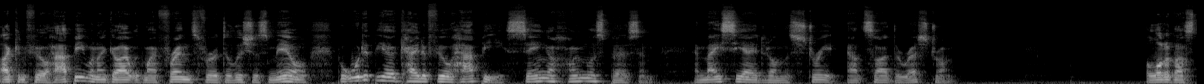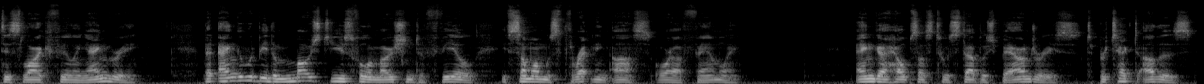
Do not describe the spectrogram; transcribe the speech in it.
I can feel happy when I go out with my friends for a delicious meal, but would it be okay to feel happy seeing a homeless person emaciated on the street outside the restaurant. A lot of us dislike feeling angry, but anger would be the most useful emotion to feel if someone was threatening us or our family. Anger helps us to establish boundaries, to protect others,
